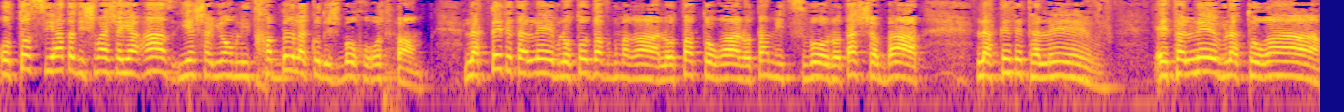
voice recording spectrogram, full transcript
אותו סייעתא דשמיא שהיה אז, יש היום להתחבר לקודש ברוך הוא עוד פעם. לתת את הלב לאותו דף גמרא, לאותה תורה, לאותה מצוות, לאותה שבת, לתת את הלב. את הלב לתורה,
